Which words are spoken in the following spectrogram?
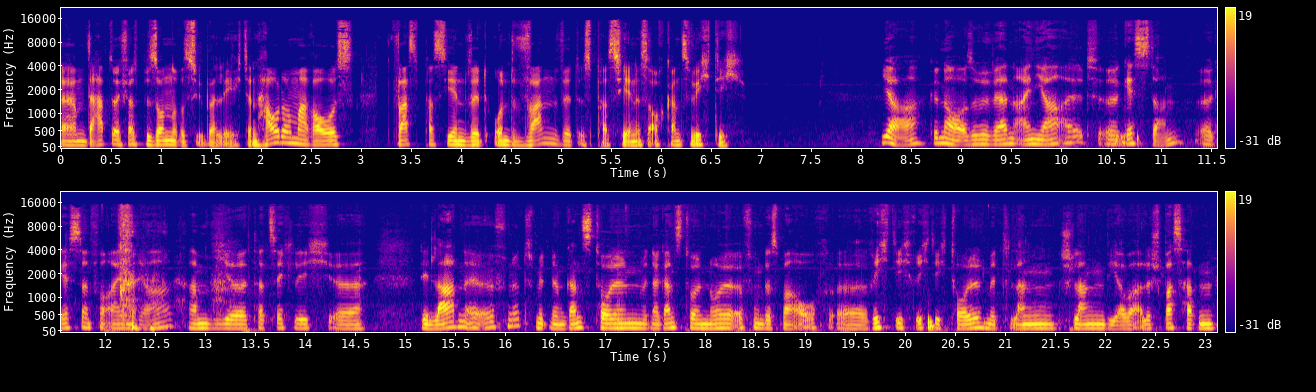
ähm, da habt ihr euch was Besonderes überlegt. Dann hau doch mal raus, was passieren wird und wann wird es passieren, ist auch ganz wichtig. Ja, genau. Also wir werden ein Jahr alt. Äh, gestern, äh, gestern vor einem Jahr haben wir tatsächlich äh, den Laden eröffnet mit einem ganz tollen, mit einer ganz tollen Neueröffnung. Das war auch äh, richtig, richtig toll mit langen Schlangen, die aber alle Spaß hatten.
